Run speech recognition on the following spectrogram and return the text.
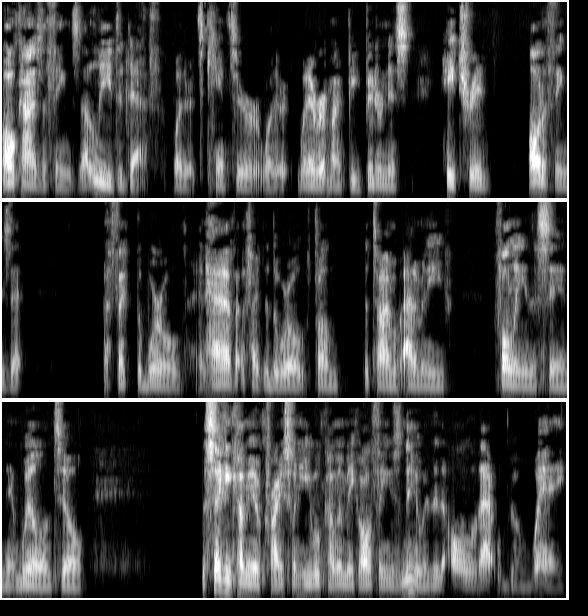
all kinds of things that lead to death, whether it's cancer or whether whatever it might be, bitterness, hatred, all the things that affect the world and have affected the world from the time of Adam and Eve falling into sin and will until the second coming of Christ when he will come and make all things new and then all of that will go away.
